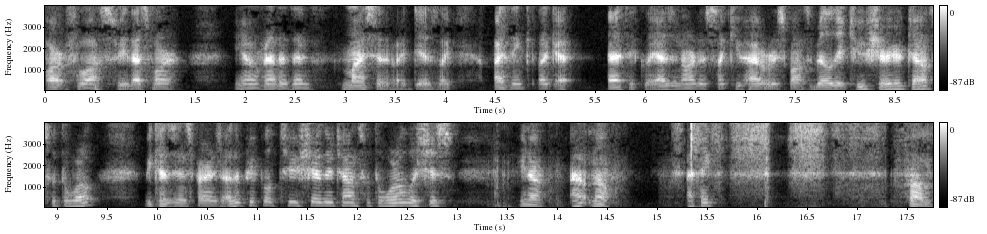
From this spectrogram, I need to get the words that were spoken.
art philosophy. That's more, you know, rather than my set of ideas. Like I think like ethically as an artist like you have a responsibility to share your talents with the world because it inspires other people to share their talents with the world which is, you know i don't know i think from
